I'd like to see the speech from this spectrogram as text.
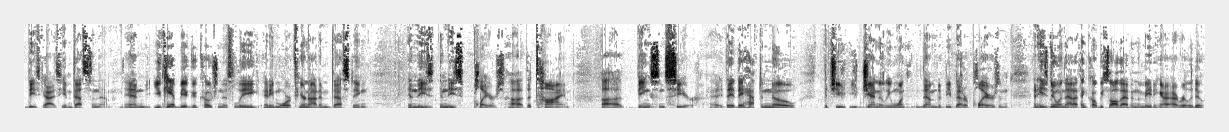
these guys. He invests in them, and you can't be a good coach in this league anymore if you're not investing in these in these players. Uh, the time, uh, being sincere, uh, they they have to know that you, you genuinely want them to be better players. And, and he's doing that. I think Coby saw that in the meeting. I, I really do.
